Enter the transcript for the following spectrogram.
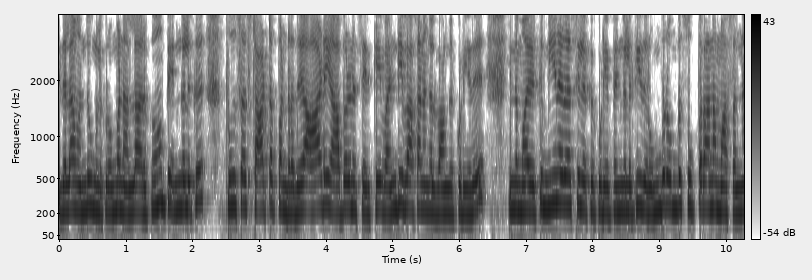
இதெல்லாம் வந்து உங்களுக்கு ரொம்ப நல்லா இருக்கும். பெண்களுக்கு புதுசாக ஸ்டார்ட் அப் பண்ணுறது ஆடை ஆபரண சேர்க்கை வண்டி வாகனங்கள் வாங்கக்கூடியது இந்த மாதிரி இருக்குது மீனராசியில் இருக்கக்கூடிய பெண்களுக்கு இது ரொம்ப ரொம்ப சூப்பரான மாதங்க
